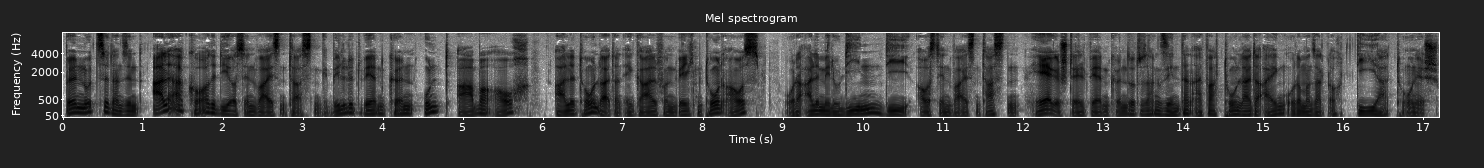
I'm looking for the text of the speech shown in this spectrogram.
benutze, dann sind alle Akkorde, die aus den weißen Tasten gebildet werden können und aber auch alle Tonleitern, egal von welchem Ton aus, oder alle Melodien, die aus den weißen Tasten hergestellt werden können, sozusagen, sind dann einfach Tonleiter eigen oder man sagt auch diatonisch.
